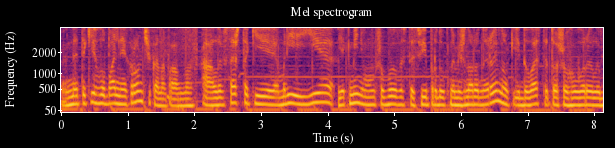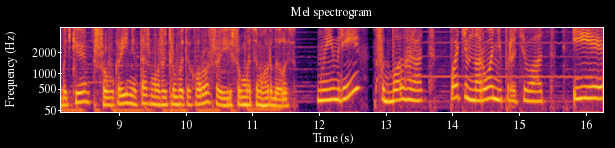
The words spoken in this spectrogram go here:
Не такі глобальні, як Ромчика, напевно, але все ж таки мрії є, як мінімум, щоб вивести свій продукт на міжнародний ринок і довести те, що говорили батьки, що в Україні теж можуть робити хороше, і щоб ми цим гордилися. Мої мрії футбол грати, потім на роні працювати. І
